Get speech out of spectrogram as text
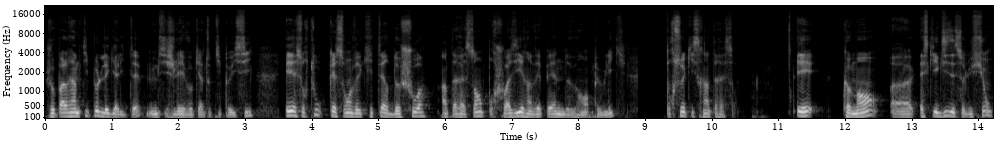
Je vous parlerai un petit peu de l'égalité, même si je l'ai évoqué un tout petit peu ici, et surtout quels sont les critères de choix intéressants pour choisir un VPN de grand public, pour ceux qui seraient intéressants. Et comment, euh, est-ce qu'il existe des solutions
